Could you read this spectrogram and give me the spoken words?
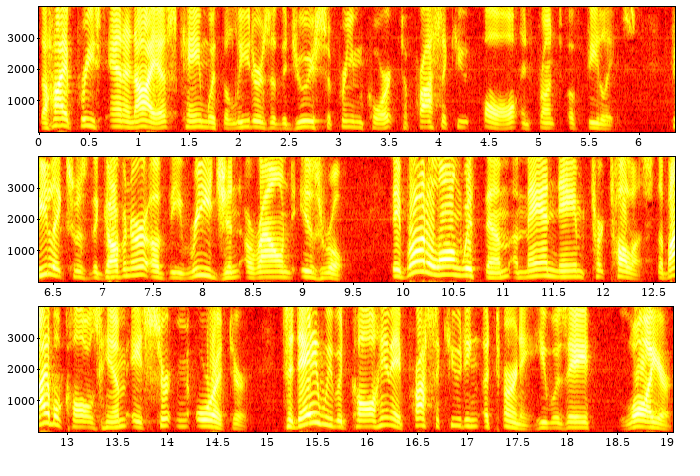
The high priest Ananias came with the leaders of the Jewish Supreme Court to prosecute Paul in front of Felix. Felix was the governor of the region around Israel. They brought along with them a man named Tertullus. The Bible calls him a certain orator. Today we would call him a prosecuting attorney. He was a lawyer.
